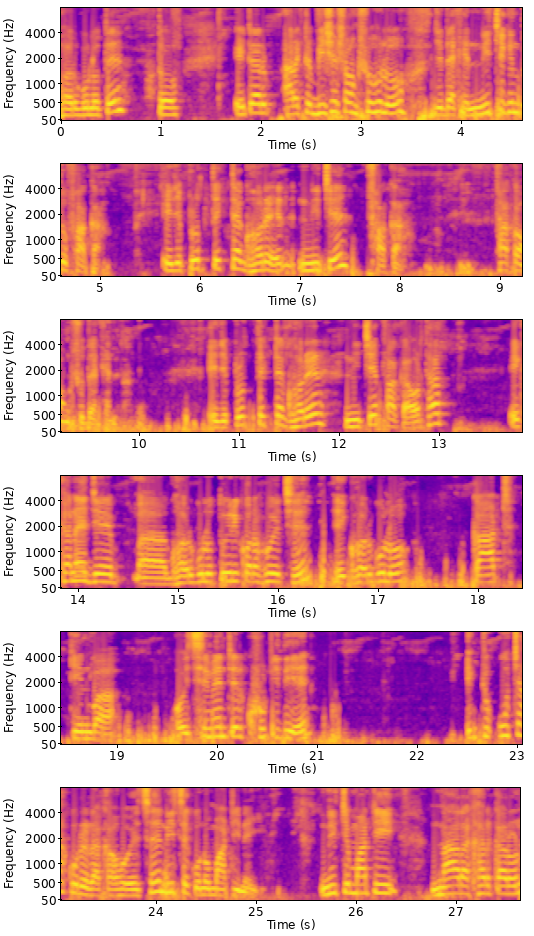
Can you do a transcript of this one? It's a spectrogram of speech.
ঘরগুলোতে। তো এটার আরেকটা বিশেষ অংশ হলো যে দেখেন, নিচে কিন্তু ফাঁকা। এই যে প্রত্যেকটা ঘরের নিচে ফাঁকা ফাঁকা অংশ দেখেন। এই যে প্রত্যেকটা ঘরের নিচে ফাঁকা, অর্থাৎ এখানে যে ঘরগুলো তৈরি করা হয়েছে, এই ঘরগুলো কাঠ কিংবা ওই সিমেন্টের খুঁটি দিয়ে একটু উঁচা করে রাখা হয়েছে, নিচে কোনো মাটি নেই। নিচে মাটি না রাখার কারণ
